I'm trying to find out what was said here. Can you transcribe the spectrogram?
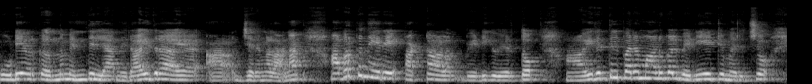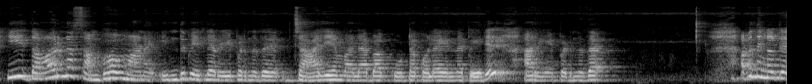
കൂടിയവർക്ക് ഒന്നും എന്തില്ല നിരായുധരായ ജനങ്ങളാണ്. അവർക്ക് നേരെ പട്ടാളം വെടിയുയർത്തു ആയിരത്തിൽ പരം ആളുകൾ വെടിയേറ്റു മരിച്ചു ഈ ദാരുണ സംഭവമാണ് എന്തു പേരിൽ അറിയപ്പെടുന്നത്? ജാലിയൻ വാലാബാഗ് കൂട്ടക്കൊല എന്ന പേരിൽ അറിയപ്പെടുന്നത്. അപ്പൊ നിങ്ങൾക്ക്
